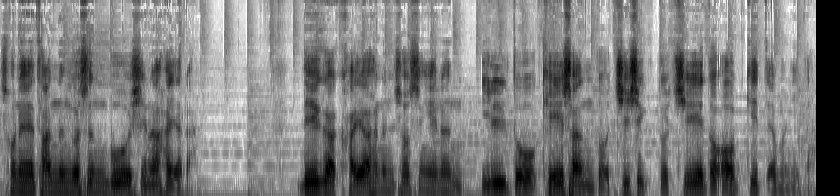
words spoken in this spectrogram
손에 닿는 것은 무엇이나 하여라. 네가 가야 하는 저승에는 일도 계산도 지식도 지혜도 없기 때문이다.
